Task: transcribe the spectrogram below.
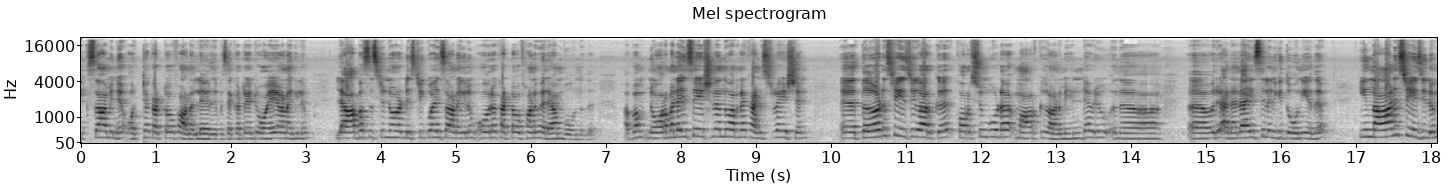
എക്സാമിന് ഒറ്റ കട്ട് ഓഫ് ആണല്ലേ വരുന്നത്? ഇപ്പോൾ സെക്രട്ടേറിയറ്റ് ഒ ആണെങ്കിലും ലാബ് അസിസ്റ്റന്റ് ഡിസ്ട്രിക്ട് വൈസ് ആണെങ്കിലും ഓരോ കട്ട് ആണ് വരാൻ പോകുന്നത്. അപ്പം നോർമലൈസേഷൻ എന്ന് പറഞ്ഞ കൺസിഡറേഷൻ തേർഡ് സ്റ്റേജുകാർക്ക് കുറച്ചും കൂടെ മാർക്ക് കാണും. എന്റെ ഒരു ഒരു അനലൈസിൽ എനിക്ക് തോന്നിയത് ഈ നാല് സ്റ്റേജിലും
